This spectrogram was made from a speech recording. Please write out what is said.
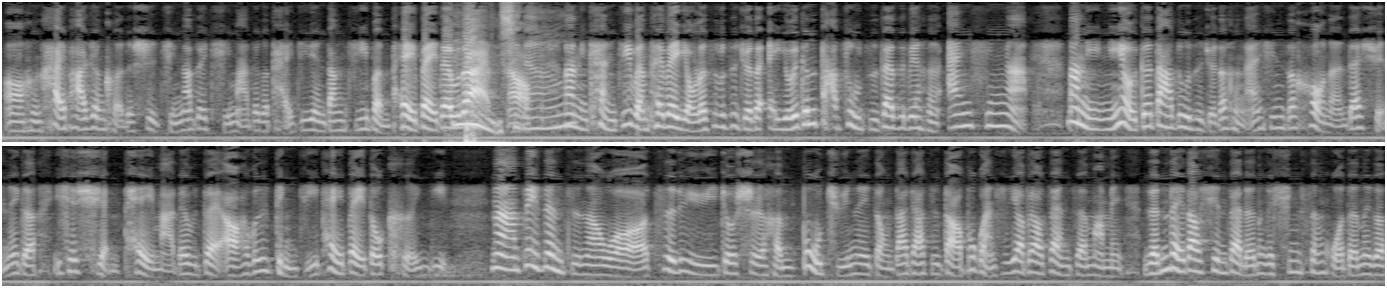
呃很害怕任何的事情，那最起码这个台积电当基本配备，对不对？是的。那你看基本配备有了，是不是觉得哎有一根大柱子在这边很安心啊？那你你有一个大柱子觉得很安心之后呢，你再选那个一些选配嘛，对不对啊？还不是顶级配备都可以。那这阵子呢，我致力于就是很布局那种，大家知道，不管是要不要战争嘛，每人类到现在的那个新生活的那个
